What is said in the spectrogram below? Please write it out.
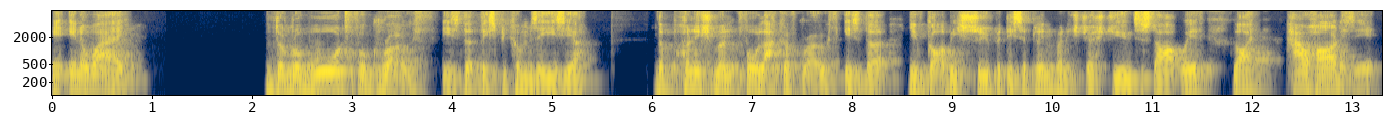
In, in a way, the reward for growth is that this becomes easier. The punishment for lack of growth is that you've got to be super disciplined when it's just you to start with. Like, how hard is it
